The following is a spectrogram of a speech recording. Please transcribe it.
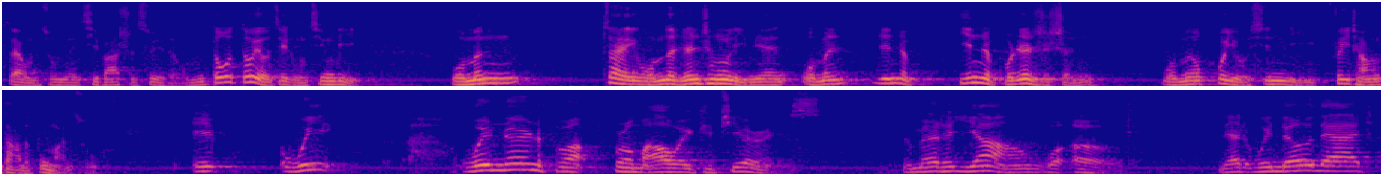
在我们中间七八十岁的，我们都都有这种经历。我们在我们的人生里面，我们因着因着不认识神，我们会有心里非常大的不满足。 If we, we learn from, from our experience, no matter young or old, that we know that if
